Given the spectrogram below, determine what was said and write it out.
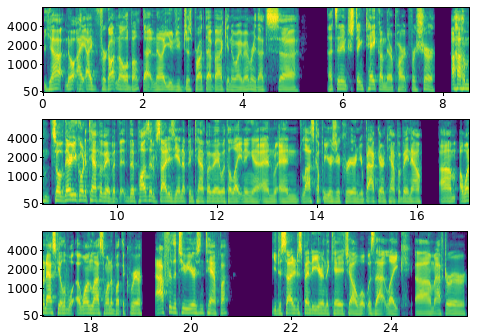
Yeah. No, I I've forgotten all about that. Now you you've just brought that back into my memory. That's uh, that's an interesting take on their part for sure. Um, so there you go to Tampa Bay, but the, the, positive side is you end up in Tampa Bay with the Lightning, uh, and and last couple of years of your career, and you're back there in Tampa Bay now. Um, I wanted to ask you uh, one last one about the career after the two years in Tampa. You decided to spend a year in the KHL. What was that like um, after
